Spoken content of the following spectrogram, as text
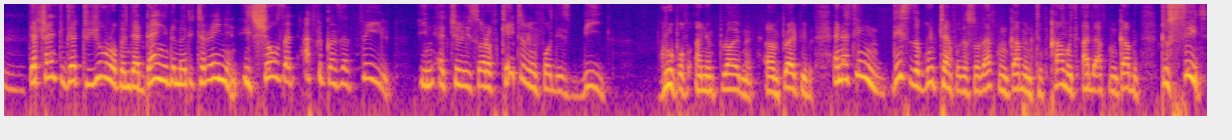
Mm. they're trying to get to Europe and they're dying in the Mediterranean. It shows that Africans have failed in actually sort of catering for this big group of unemployment unemployed people. And I think this is a good time for the South African government to come with other African governments to sit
